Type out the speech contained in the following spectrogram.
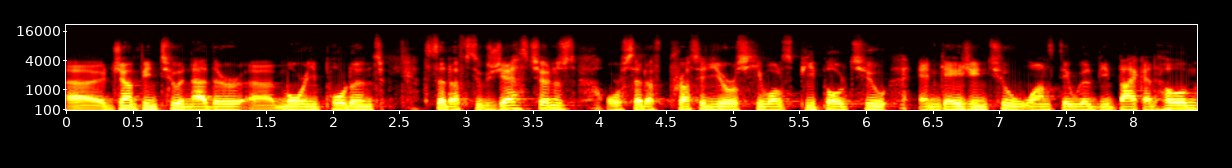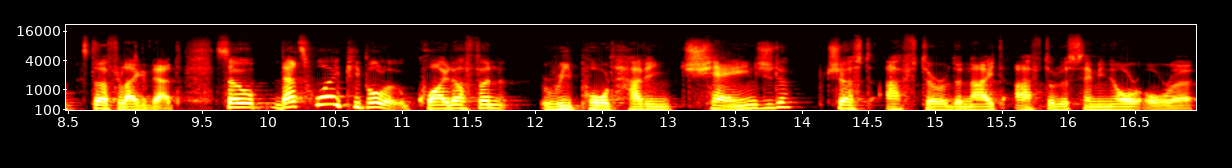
uh, jump into another uh, more important set of suggestions or set of procedures he wants people to engage into once they will be back at home stuff like that. So that's why people quite often report having changed just after the night after the seminar or uh,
